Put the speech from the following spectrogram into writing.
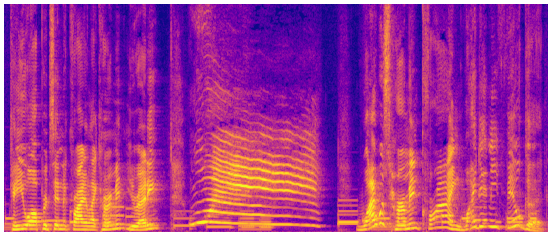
good. Can you all pretend to cry like Herman? You ready? Why was Herman crying? Why didn't he feel good?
